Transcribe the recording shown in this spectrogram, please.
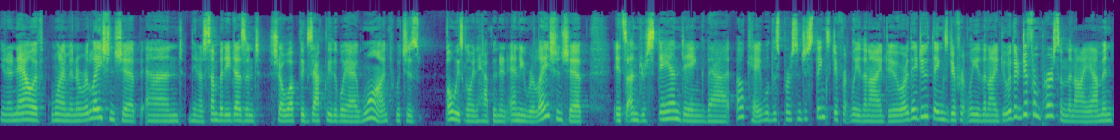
You know, now if when I'm in a relationship and, you know, somebody doesn't show up exactly the way I want, which is always going to happen in any relationship. It's understanding that, okay, well, this person just thinks differently than I do, or they do things differently than I do, or they're a different person than I am, and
